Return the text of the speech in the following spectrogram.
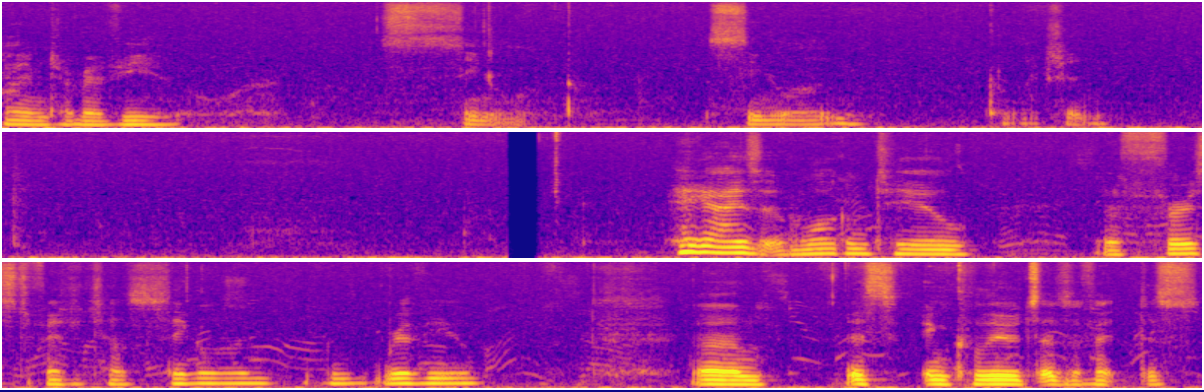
time to review single single collection. Hey guys, and welcome to the first VeggieTales single review. Um, this includes as a vet this.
